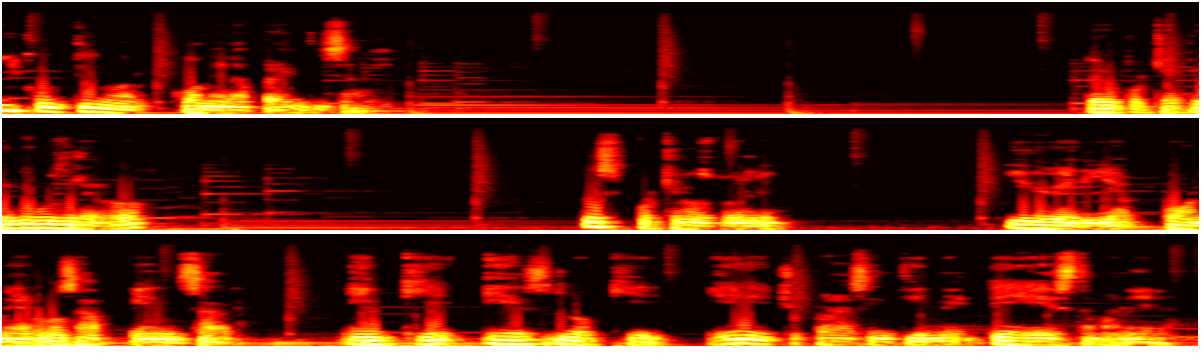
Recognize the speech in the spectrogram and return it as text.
y continuar con el aprendizaje. ¿Pero por qué aprendemos del error? Pues porque nos duele y debería ponernos a pensar en qué es lo que he hecho para sentirme de esta manera.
